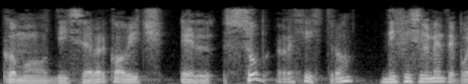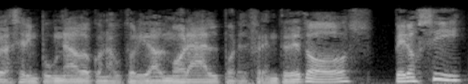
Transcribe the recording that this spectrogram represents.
Como dice Berkovich, el subregistro difícilmente pueda ser impugnado con autoridad moral por el frente de todos, pero sí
